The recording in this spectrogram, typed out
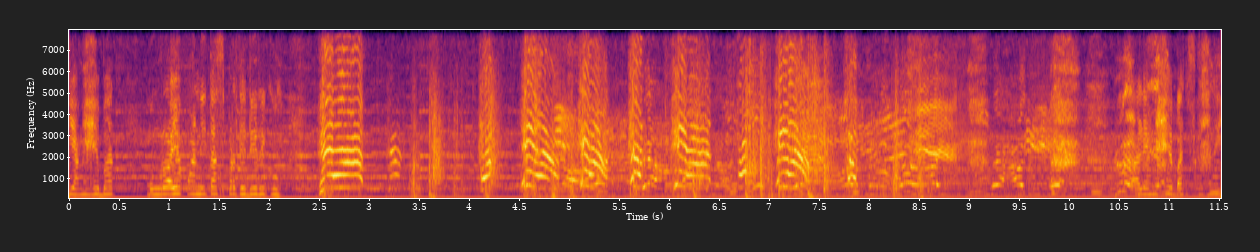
Laki-laki yang hebat mengeroyok wanita seperti diriku. Kalian hebat sekali.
